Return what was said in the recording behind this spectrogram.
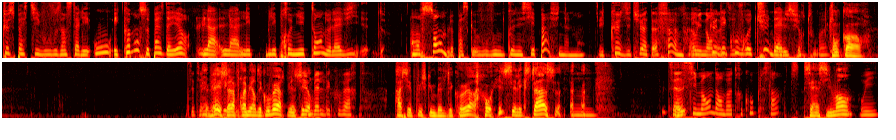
que se passe-t-il? Vous vous installez où? Et comment se passe d'ailleurs la, la- les, les premiers temps de la vie ensemble? Parce que vous vous ne connaissiez pas finalement. Et que dis-tu à ta femme? Ah Et oui, non, que découvres-tu d'elle surtout? Ouais. Son corps. C'était Eh bien, belle c'est la première découverte, bien sûr. une belle découverte. Ah, c'est plus qu'une belle découverte. Ah oui, c'est l'extase. Hmm. C'est un ciment dans votre couple, ça? C'est un ciment? Oui.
